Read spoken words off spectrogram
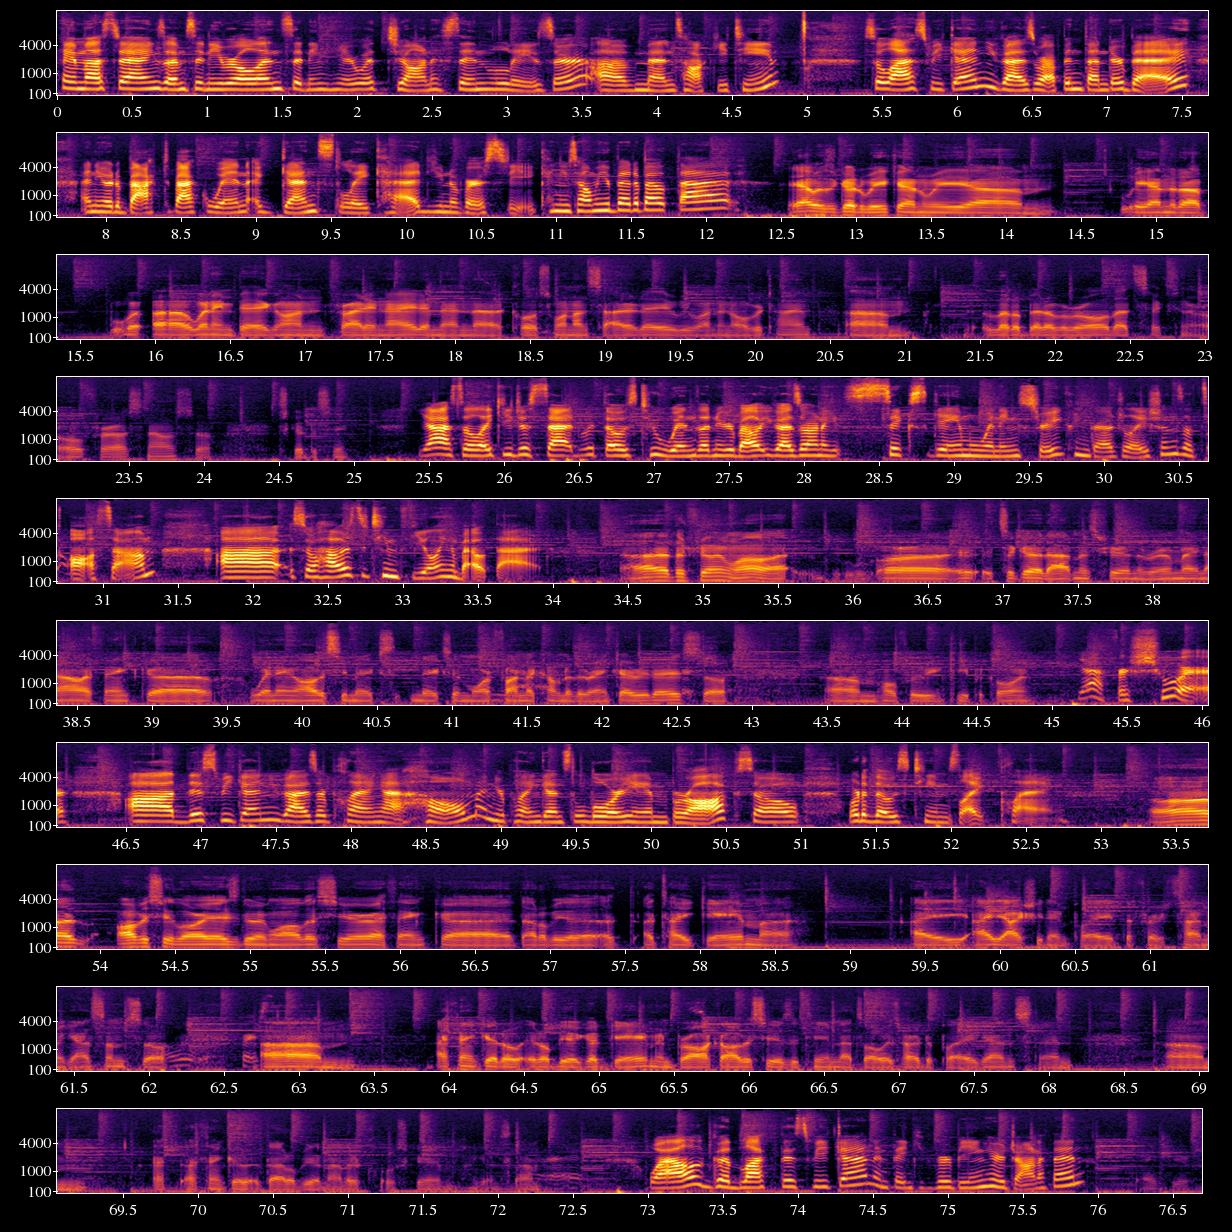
Hey Mustangs, I'm Sydney Rowland sitting here with Jonathan Laser of men's hockey team. So last weekend you guys were up in Thunder Bay and you had a back-to-back win against Lakehead University. Can you tell me a bit about that? Yeah, it was a good weekend. We um, we ended up uh, winning big on Friday night and then a close one on Saturday. We won in overtime. Um, a little bit of a roll. That's six in a row for us now, so it's good to see. Yeah, so like you just said, with those two wins under your belt, you guys are on a six game winning streak. Congratulations, that's awesome. Uh, so, how is the team feeling about that? Uh, they're feeling well. Uh, it's a good atmosphere in the room right now. I think uh, winning obviously makes makes it more fun to come to the rink every day. So um, hopefully we can keep it going. Yeah, for sure. Uh, this weekend, you guys are playing at home and you're playing against Laurier and Brock. So, what are those teams like playing? Uh, obviously, Laurier is doing well this year. I think uh, that'll be a, a tight game. Uh, I I actually didn't play the first time against them, so oh, um, I think it'll it'll be a good game. And Brock obviously is a team that's always hard to play against, and um, I, I, think that'll be another close game against them. Well, good luck this weekend, and thank you for being here, Jonathan. Thank you.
